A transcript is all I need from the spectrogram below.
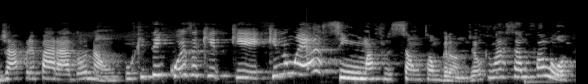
já preparado ou não. Porque tem coisa que, que, que não é assim uma aflição tão grande. É o que o Marcelo falou.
